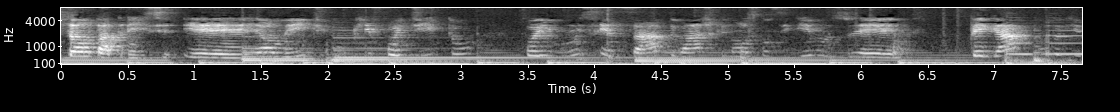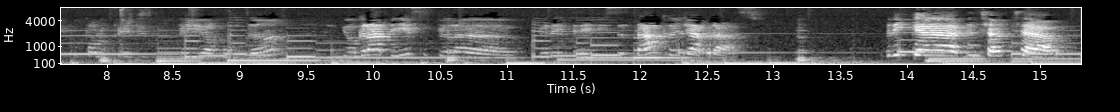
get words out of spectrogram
Então, Patrícia, é, realmente o que foi dito foi muito sensato. Eu acho que nós conseguimos é, pegar tudo aquilo que o Paulo Freire veio abordando. Eu agradeço pela, pela entrevista, tá? Grande abraço. Obrigada, tchau, tchau.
